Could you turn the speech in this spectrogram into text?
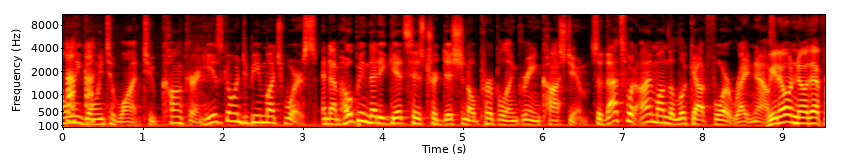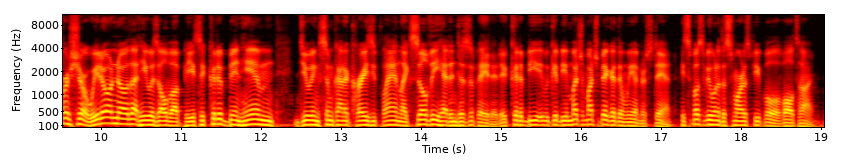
only going to want to conquer, and he is going to be much worse. And I'm hoping that he gets his traditional purple and green costume. So that's what I'm on the lookout for right now. We don't know that for sure. We don't know that he was all about peace. It could have been him doing some kind of crazy plan like Sylvie had anticipated. It could be it could be much much bigger than we understand. He's supposed to be one of the smartest people of all time.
